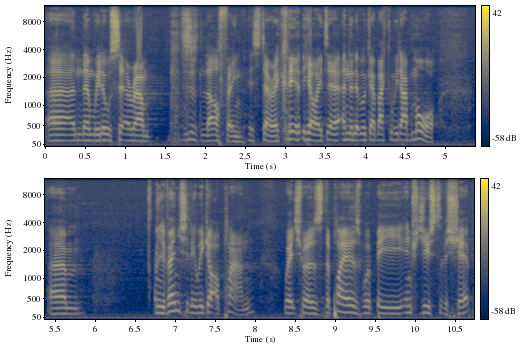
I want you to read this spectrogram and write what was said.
Uh, and then we'd all sit around just laughing hysterically at the idea, and then it would go back and we'd add more. Um, and eventually we got a plan which was the players would be introduced to the ship.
